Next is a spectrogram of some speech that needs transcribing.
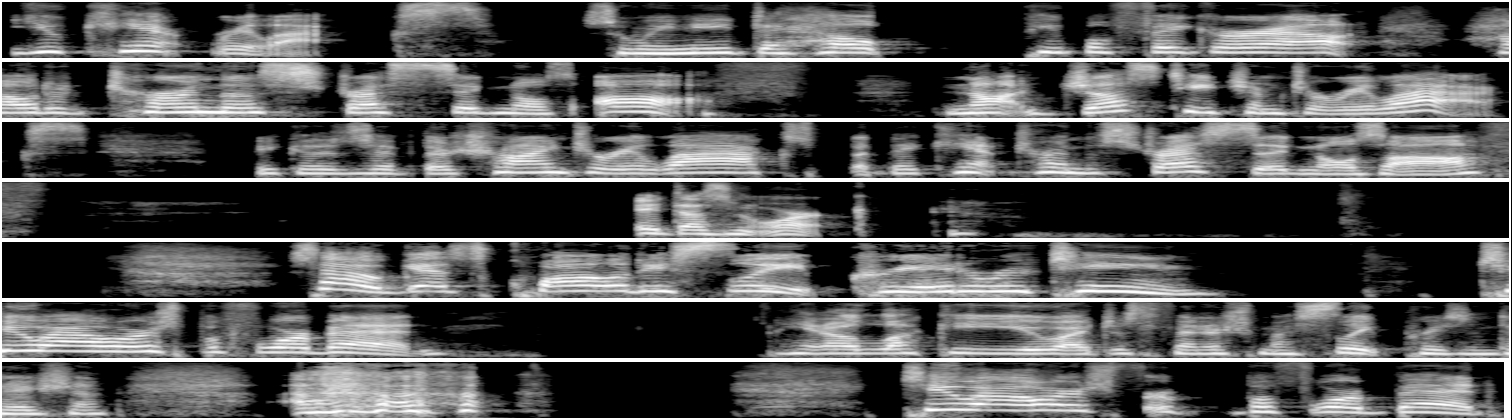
you can't relax. So we need to help people figure out how to turn those stress signals off not just teach them to relax because if they're trying to relax but they can't turn the stress signals off it doesn't work. So get quality sleep create a routine. Two hours before bed. You know lucky you i just finished my sleep presentation. Two hours for before bed.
